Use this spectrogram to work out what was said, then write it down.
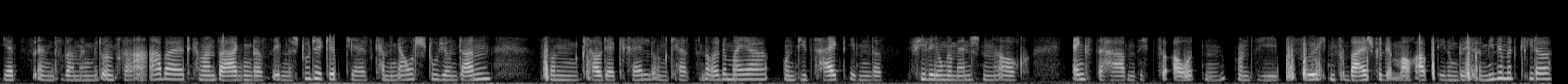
jetzt im Zusammenhang mit unserer Arbeit kann man sagen, dass es eben eine Studie gibt, die heißt Coming Out Studie und dann von Claudia Krell und Kerstin Oldemeyer und die zeigt eben, dass viele junge Menschen auch Ängste haben, sich zu outen und sie befürchten zum Beispiel eben auch Ablehnung durch Familienmitglieder,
